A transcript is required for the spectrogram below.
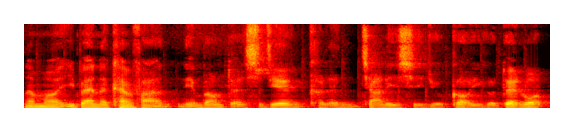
那么一般的看法，联邦短时间可能加利息就告一个段落。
